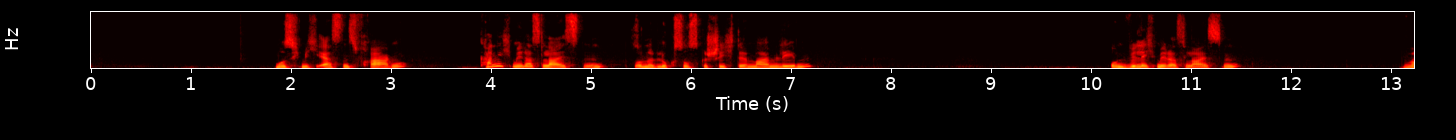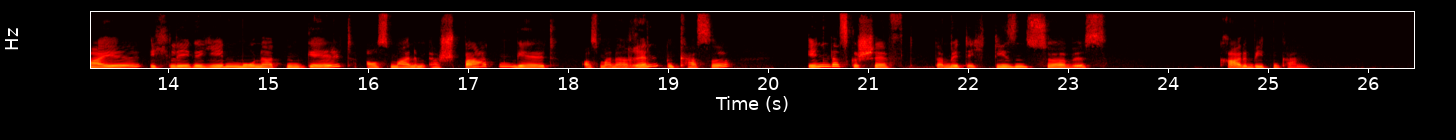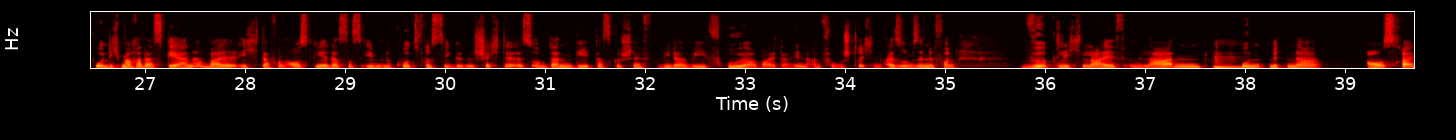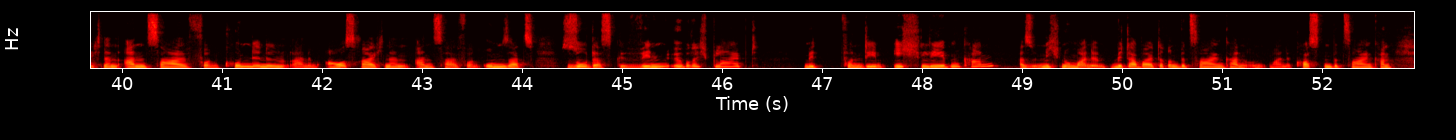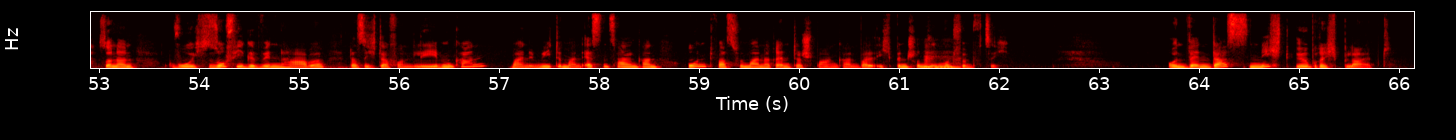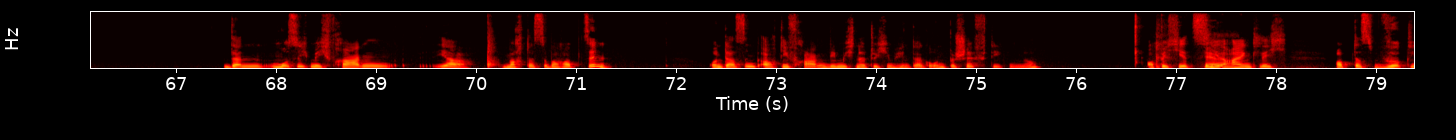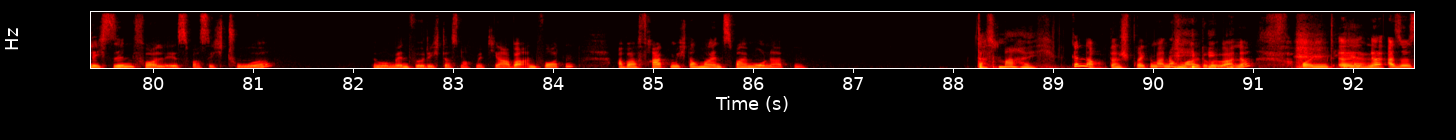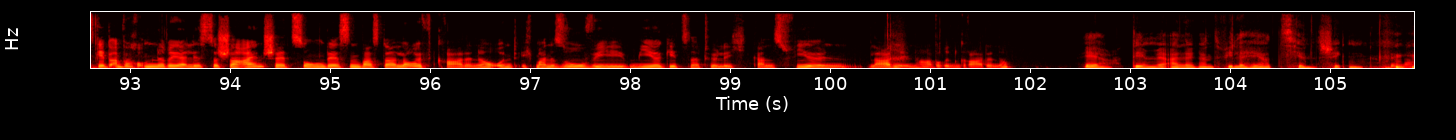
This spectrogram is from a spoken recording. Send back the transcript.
muss ich mich erstens fragen, kann ich mir das leisten, so eine Luxusgeschichte in meinem Leben? Und will ich mir das leisten? Weil ich lege jeden Monat ein Geld aus meinem ersparten Geld, aus meiner Rentenkasse in das Geschäft, damit ich diesen Service gerade bieten kann. Und ich mache das gerne, weil ich davon ausgehe, dass das eben eine kurzfristige Geschichte ist und dann geht das Geschäft wieder wie früher weiter, in Anführungsstrichen. Also im Sinne von wirklich live im Laden hm. und mit einer ausreichenden Anzahl von Kundinnen und einem ausreichenden Anzahl von Umsatz, so dass Gewinn übrig bleibt, mit, von dem ich leben kann, also nicht nur meine Mitarbeiterin bezahlen kann und meine Kosten bezahlen kann, sondern wo ich so viel Gewinn habe, dass ich davon leben kann, meine Miete, mein Essen zahlen kann und was für meine Rente sparen kann, weil ich bin schon mhm. 57. Und wenn das nicht übrig bleibt, dann muss ich mich fragen, ja, macht das überhaupt Sinn? Und das sind auch die Fragen, die mich natürlich im Hintergrund beschäftigen. Ne? Ob ich jetzt hier ja. eigentlich, ob das wirklich sinnvoll ist, was ich tue, im Moment würde ich das noch mit Ja beantworten, aber frag mich noch mal in zwei Monaten. Das mache ich. Genau, dann sprechen wir nochmal drüber. Ne? Und äh, ja. ne, also es geht einfach um eine realistische Einschätzung dessen, was da läuft gerade. Ne? Und ich meine, so wie mir geht es natürlich ganz vielen Ladeninhaberinnen gerade. Ne? Ja, denen wir alle ganz viele Herzchen schicken. Genau.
